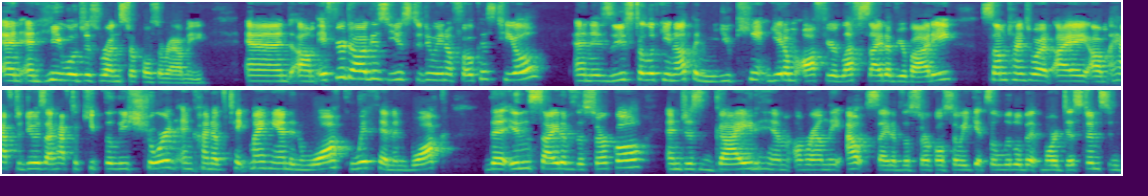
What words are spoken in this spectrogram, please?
and, and he will just run circles around me. And um, if your dog is used to doing a focused heel and is used to looking up and you can't get him off your left side of your body, sometimes what I, um, I have to do is I have to keep the leash short and kind of take my hand and walk with him and walk the inside of the circle and just guide him around the outside of the circle so he gets a little bit more distance and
